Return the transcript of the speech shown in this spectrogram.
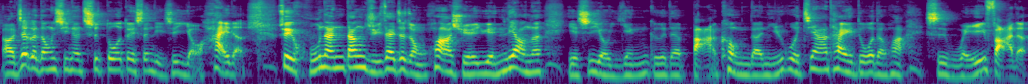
啊，这个东西呢吃多对身体是有害的，所以湖南当局在这种化学原料呢也是有严格的把控的，你如果加太多的话是违法的，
